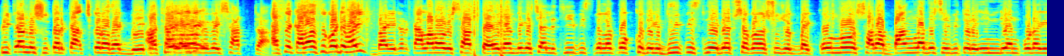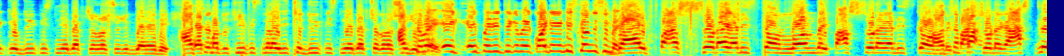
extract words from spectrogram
পিটানো সুতার কাজ করা থাকবে। এটা আচ্ছা, কালার হবে ভাই সাতটা। আচ্ছা কালার আছে কয়টা ভাই? ভাই এটার কালার হবে এখান থেকে চাইলে থ্রি পিস মেলার পক্ষ থেকে দুই পিস নিয়ে ব্যবসা করার সুযোগ ভাই। কোন সারা বাংলাদেশের ভিতরে ইন্ডিয়ান প্রোডাক্টে কেউ দুই পিস নিয়ে ব্যবসা করার সুযোগ দেয় নেবে আচ্ছা। একমাত্র থ্রি পিস মেলায় দিচ্ছে দুই পিস নিয়ে ব্যবসা করার সুযোগ আচ্ছা ভাই এই থেকে ভাই কয় টাকা ডিসকাউন্ট দিচ্ছেন ভাই? ভাই পাঁচশো টাকা ডিসকাউন্ট লন ভাই পাঁচশো টাকা ডিসকাউন্ট পাঁচশো টাকা আসলে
